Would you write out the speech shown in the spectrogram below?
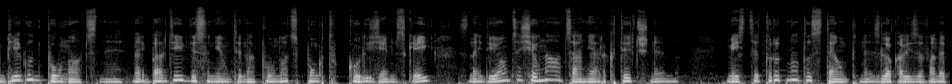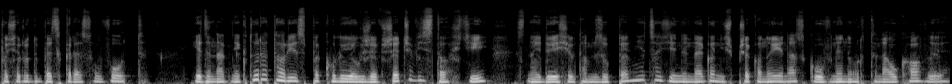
Biegun północny, najbardziej wysunięty na północ punkt kuli ziemskiej, znajdujący się na Oceanie Arktycznym. Miejsce trudno dostępne, zlokalizowane pośród bezkresu wód. Jednak niektóre teorie spekulują, że w rzeczywistości znajduje się tam zupełnie coś innego niż przekonuje nas główny nurt naukowy.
